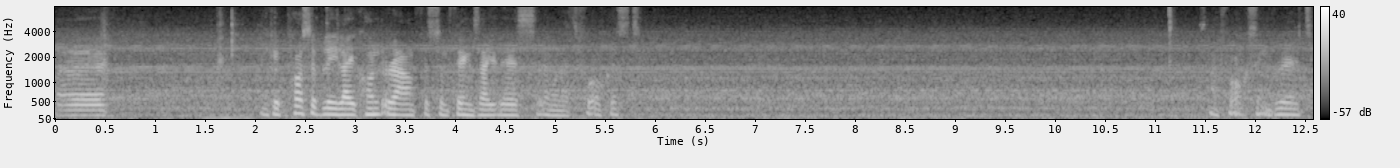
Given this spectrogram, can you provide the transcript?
Uh, you could possibly like hunt around for some things like this and when that's focused. It's not focusing great.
